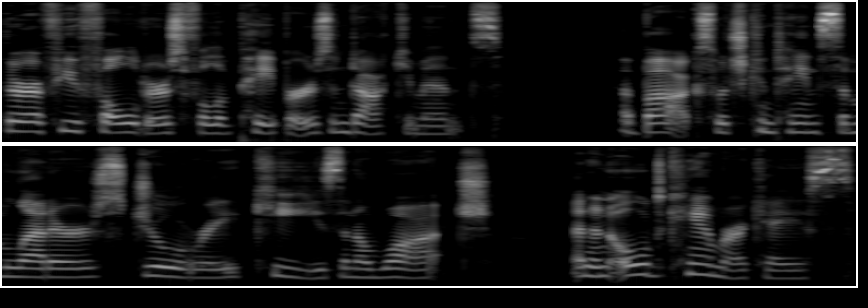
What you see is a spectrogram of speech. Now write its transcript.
There are a few folders full of papers and documents, a box which contains some letters, jewelry, keys, and a watch, and an old camera case.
